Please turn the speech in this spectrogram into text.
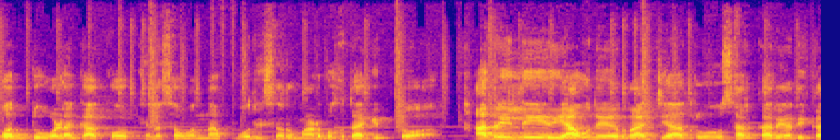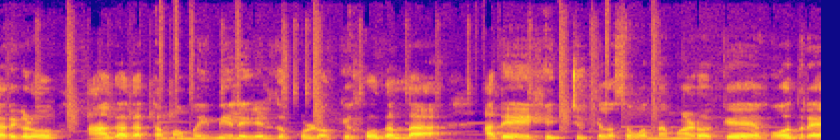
ಒದ್ದು ಒಳಗಾಕೋ ಕೆಲಸವನ್ನು ಪೊಲೀಸರು ಮಾಡಬಹುದಾಗಿತ್ತು. ಆದರೆ ಇಲ್ಲಿ ಯಾವುದೇ ರಾಜ್ಯ ಆದರೂ ಸರ್ಕಾರಿ ಅಧಿಕಾರಿಗಳು ಆಗಾಗ ತಮ್ಮ ಮೈ ಮೇಲೆ ಎಳೆದುಕೊಳ್ಳೋಕೆ ಹೋಗಲ್ಲ. ಅದೇ ಹೆಚ್ಚು ಕೆಲಸವನ್ನು ಮಾಡೋಕೆ ಹೋದರೆ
